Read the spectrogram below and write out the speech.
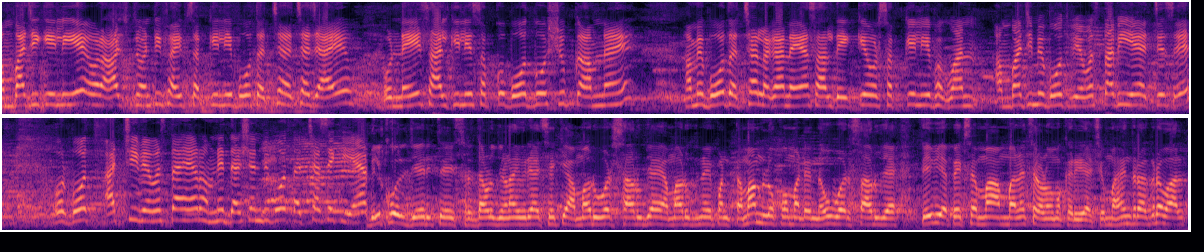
અંબાજી કે લીએ ઓર આજ ટ્વેન્ટી आज ट्वेंटी फाइव सबके लिए અચ્છા अच्छा अच्छा जाए और नए साल के लिए બહુ बहुत बहुत शुभकामनाएं हमें बहुत अच्छा लगा नया साल देख के और सबके लिए भगवान अंबाजी में बहुत व्यवस्था भी है अच्छे से और बहुत अच्छी व्यवस्था है और हमने दर्शन भी बहुत अच्छा से किया है બિલકુલ જે રીતે શ્રદ્ધાળુ જણાવી રહ્યા છે કે અમારું વર્ષ સારું જાય અમારું જ નહીં પણ તમામ લોકો માટે નવું વર્ષ સારું જાય તેવી અપેક્ષા મા અંબાના ચરણોમાં કરી રહ્યા છે મહેન્દ્ર અગ્રવાલ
